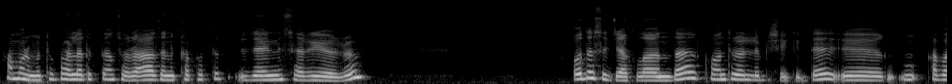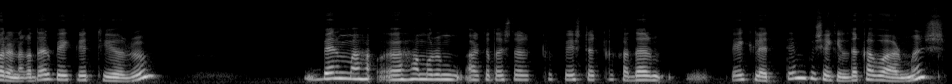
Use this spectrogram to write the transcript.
Hamurumu toparladıktan sonra ağzını kapatıp üzerini sarıyorum. Oda sıcaklığında kontrollü bir şekilde e, kabarana kadar bekletiyorum. Benim hamurum arkadaşlar 45 dakika kadar beklettim. Bu şekilde kabarmış.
